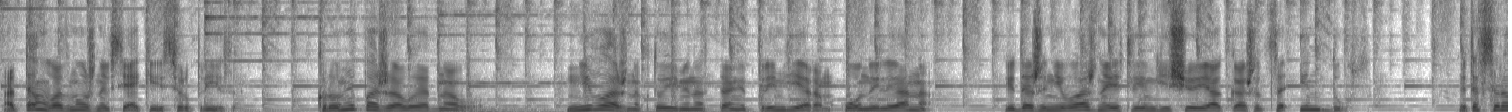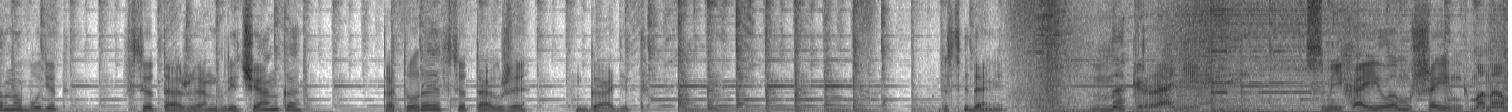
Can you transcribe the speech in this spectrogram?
А там возможны всякие сюрпризы – Кроме, пожалуй, одного. Неважно, кто именно станет премьером, он или она. И даже не важно, если им еще и окажется индус. Это все равно будет все та же англичанка, которая все так же гадит. До свидания. На грани с Михаилом Шейнгманом.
